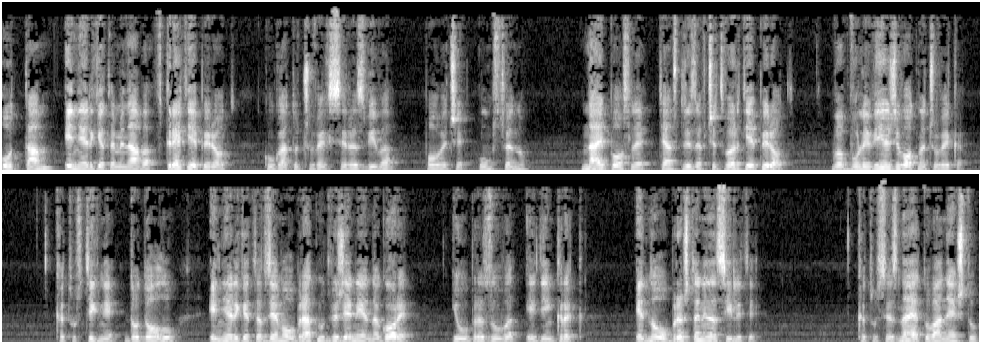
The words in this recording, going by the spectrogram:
Оттам енергията минава в третия период, когато човек се развива повече умствено. Най-после тя слиза в четвъртия период, в волевия живот на човека. Като стигне до долу, енергията взема обратно движение нагоре и образува един кръг – едно обръщане на силите. Като се знае това нещо,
